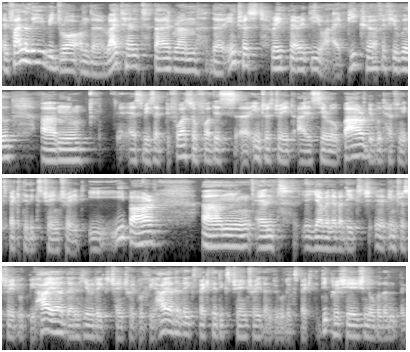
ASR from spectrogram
And finally, we draw on the right-hand diagram the interest rate parity or IP curve, if you will, um, as we said before, so for this uh, interest rate I0 bar, we would have an expected exchange rate EE bar. Um, and yeah, whenever the uh, interest rate would be higher, then here the exchange rate would be higher than the expected exchange rate, and we would expect a depreciation over the, the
